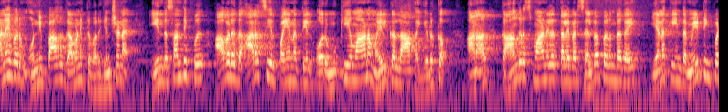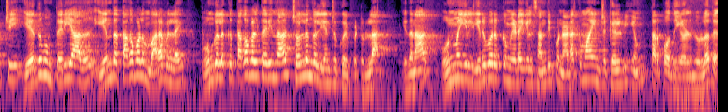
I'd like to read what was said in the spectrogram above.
அனைவரும் உன்னிப்பாக கவனித்து வருகின்றனர். இந்த சந்திப்பு அவரது அரசியல் பயணத்தில் ஒரு முக்கியமான மைல்கல்லாக இருக்கும். ஆனால் காங்கிரஸ் மாநில தலைவர் செல்வ பெருந்தகை எனக்கு இந்த மீட்டிங் பற்றி எதுவும் தெரியாது எந்த தகவலும் வரவில்லை உங்களுக்கு தகவல் தெரிந்தால் சொல்லுங்கள் என்று குறிப்பிட்டுள்ளார். இதனால் உண்மையில் இருவருக்கும் இடையில் சந்திப்பு நடக்குமா என்ற கேள்வியும் தற்போது எழுந்துள்ளது.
